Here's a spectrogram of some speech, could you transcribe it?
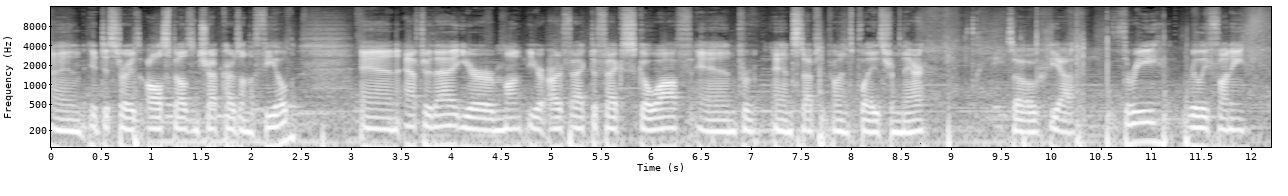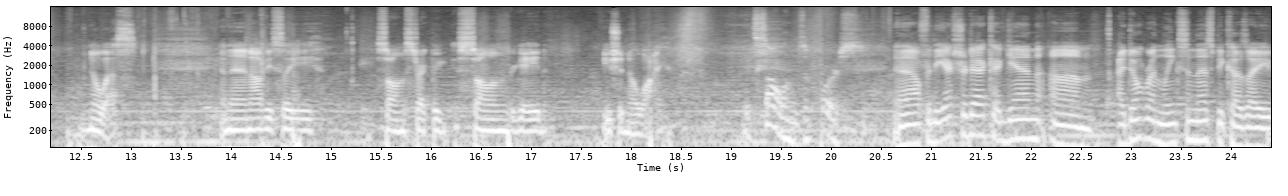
and it destroys all spells and trap cards on the field. And after that, your your artifact effects go off and and stops your opponent's plays from there. So yeah, three really funny, no less. And then obviously, Solemn Strike, Solemn Brigade. You should know why. It's Solemns, of course. Now for the extra deck, again, um, I don't run links in this because I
